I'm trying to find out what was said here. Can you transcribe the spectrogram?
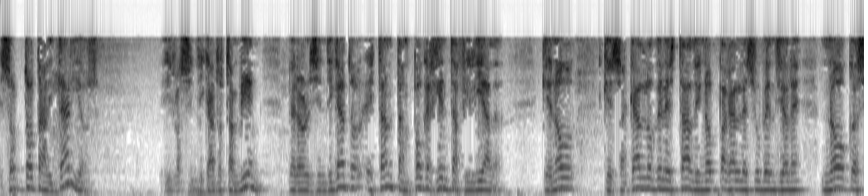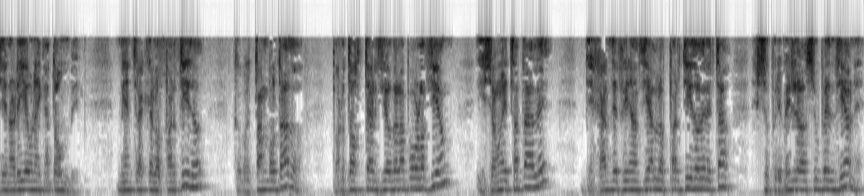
son totalitarios. y los sindicatos también, pero el sindicato están tan poca gente afiliada que no que sacarlos del Estado y no pagarles subvenciones no ocasionaría una hecatombe, mientras que los partidos, como están votados por dos tercios de la población y son estatales, dejar de financiar los partidos del Estado, suprimir las subvenciones,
